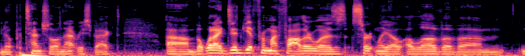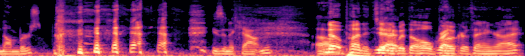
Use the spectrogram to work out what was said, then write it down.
you know potential in that respect. Um, but what I did get from my father was certainly a, a love of um, numbers. He's an accountant. no Um, pun intended yeah, with the whole right. poker thing, right?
